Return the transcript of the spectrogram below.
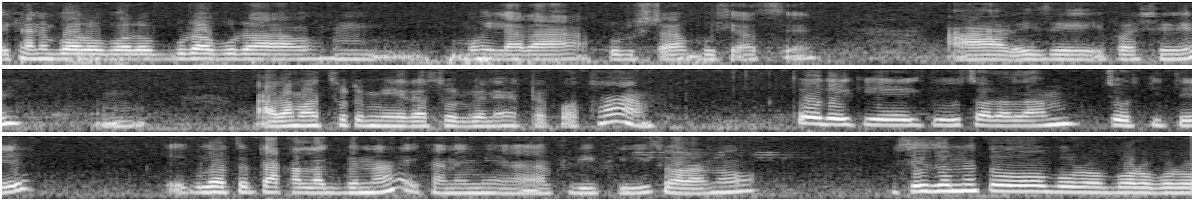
এখানে বড় বড়, বুড়া বুড়া মহিলারা, পুরুষরা বসে আছে। আর এই যে এই পাশে আর আমার ছোট মেয়েরা চলবে না, একটা কথা। তো ওদেরকে একটু চড়ালাম চরকিতে এগুলো তো টাকা লাগবে না, এখানে ফ্রি ফ্রি চড়ানো। সেই জন্য তো বড় বড় বড়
